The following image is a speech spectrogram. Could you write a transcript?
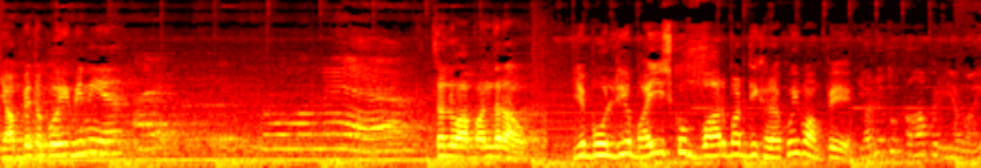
यहाँ पे तो कोई भी नहीं है। है चलो आप अंदर आओ। ये बोल रही है भाई इसको बार बार दिख रहा है कोई वहाँ पे? यार तू कहाँ पर है भाई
